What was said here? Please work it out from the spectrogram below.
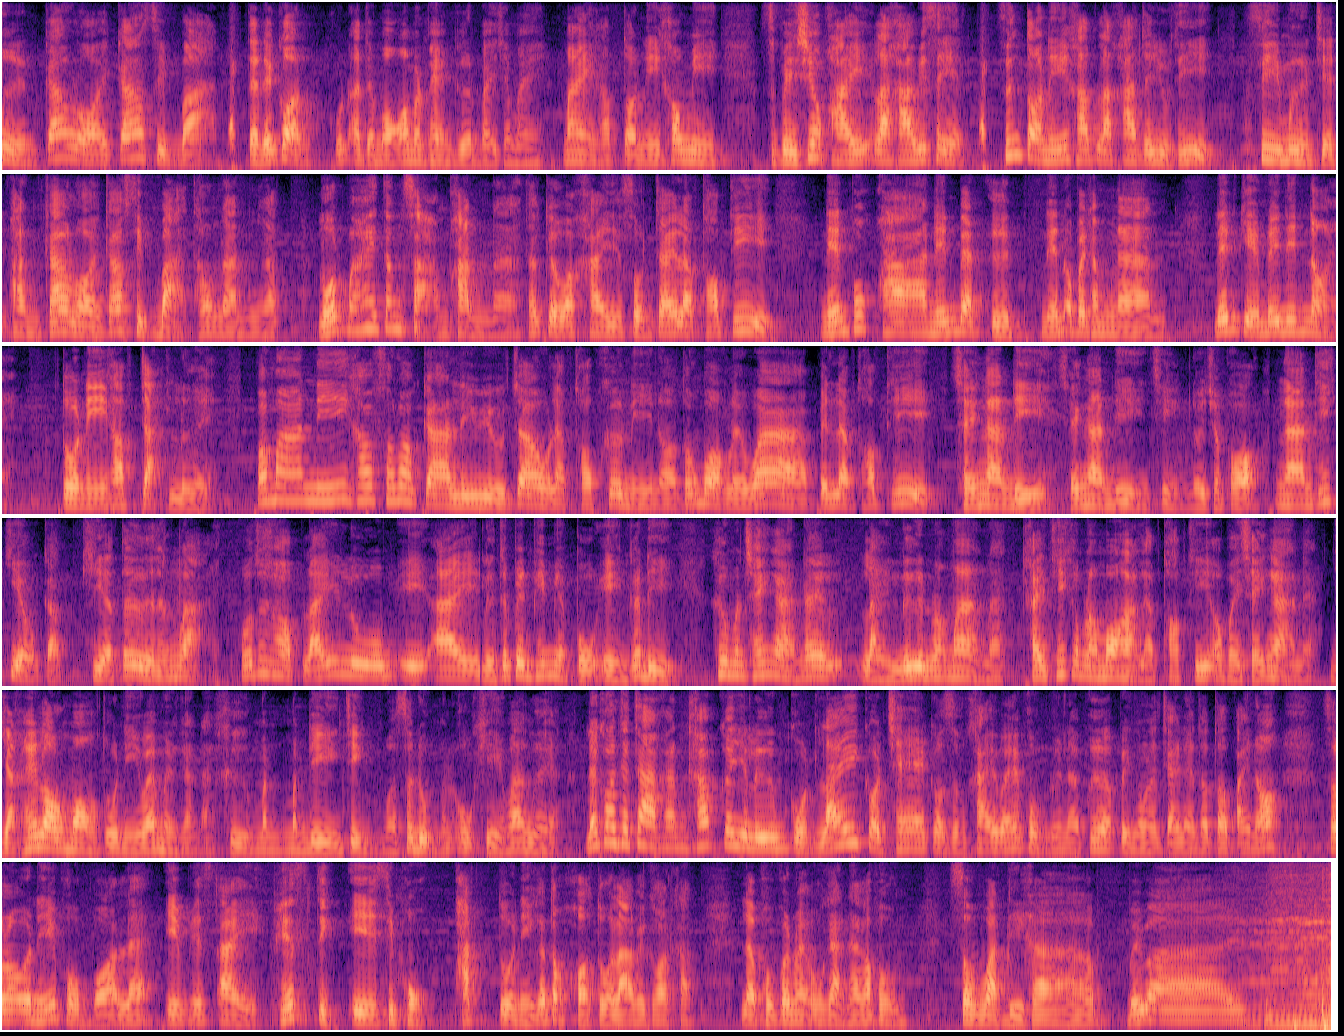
5990 บาท แต่เดี๋ยวก่อนคุณอาจจะมองว่ามันแพงเกินไปใช่ไหม ไม่ครับ ตอนนี้เขามี Special Price ราคาพิเศษ ซึ่งตอนนี้ครับ ราคาจะอยู่ที่ 47,990 บาทเท่านั้นครับ ลดมาให้ตั้ง 3,000 นะ ถ้าเกิดว่าใครสนใจแล็ปท็อปที่เน้นพกพา เน้นแบตอึด เน้นเอาไปทำงาน เล่นเกมได้นิดหน่อย ตัวนี้ครับจัดเลยประมาณนี้ครับสำหรับการรีวิวเจ้าแล็ปท็อปเครื่องนี้เนาะต้องบอกเลยว่าเป็นแล็ปท็อปที่ใช้งานดี ใช้งานดีจริง ๆ โดยเฉพาะงานที่เกี่ยวกับค r e เตอร์ทั้งหลาย Photoshop Lightroom AI หรือจะเป็น Premiere Pro เองก็ดี คือมันใช้งานได้ไหลลื่นมากๆนะ ใครที่กำลังมองหาแล็ปท็อปที่เอาไปใช้งานเนี่ย อยากให้ลองมองตัวนี้ไว้เหมือนกันนะ คือมันมันดีจริงๆ วัสดุมันโอเคมากเลยอะและก่อนจะจากกันครับ ก็อย่าลืมกดไลค์ กดแชร์ กด subscribe ไว้ให้ผมด้วยนะ เพื่อเป็นกำลังใจในตอนต่อไปเนาะสำหรับวันนี้ผมบอสและ MSI p e s t i c A16 พัดตัวนี้ก็ต้องขอตัวลาไปก่อนครับ แล้วพบกันใหม่โอกาสหน้าครับผม สวัสดีครับบ๊ายบาย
